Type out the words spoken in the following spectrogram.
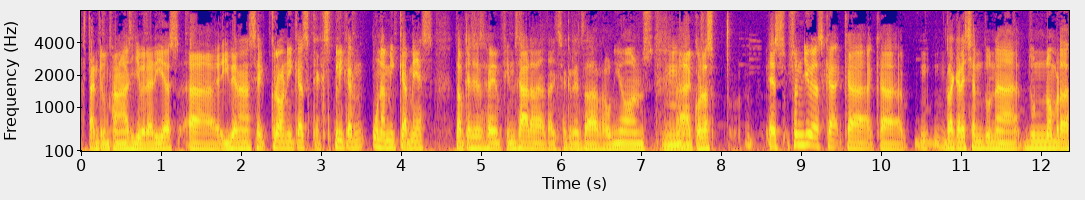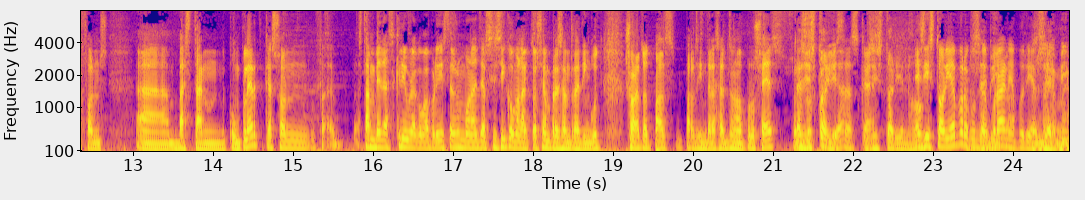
estan triomfant a les llibreries uh, i venen a ser cròniques que expliquen una mica més del que ja sabem fins ara, detalls secrets de les reunions, mm. uh, coses és, són llibres que, que, que requereixen d'un nombre de fons eh, bastant complet, que són, estan bé d'escriure com a periodista, és un bon exercici, com a lector sempre és entretingut, sobretot pels, pels interessats en el procés. Són És història, periodistes és història, no? És història, però Ser contemporània, viva, podríem dir.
